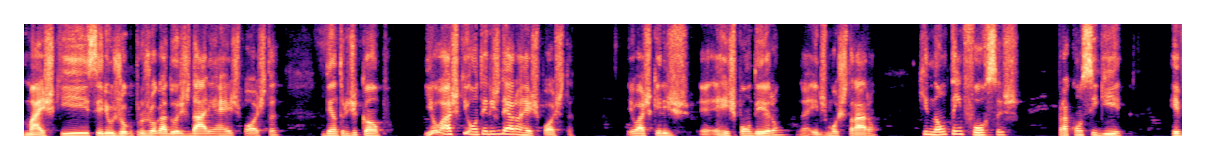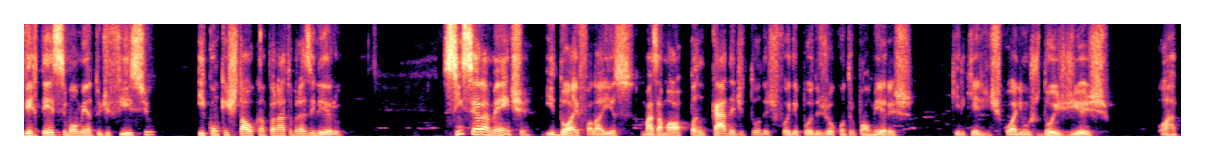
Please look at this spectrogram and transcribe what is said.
Mas que seria o jogo para os jogadores darem a resposta dentro de campo. E eu acho que ontem eles deram a resposta. Eu acho que eles é, responderam, né, eles mostraram que não tem forças para conseguir reverter esse momento difícil e conquistar o Campeonato Brasileiro. Sinceramente, e dói falar isso, mas a maior pancada de todas foi depois do jogo contra o Palmeiras, aquele que a gente ficou ali uns dois dias porra,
